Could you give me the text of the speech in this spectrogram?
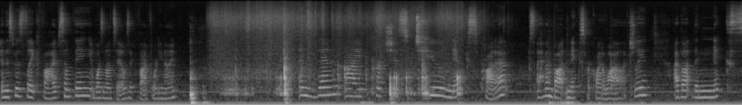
And this was like 5 something. It wasn't on sale. It was like 5.49. And then I purchased two NYX products. I haven't bought NYX for quite a while actually. I bought the NYX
